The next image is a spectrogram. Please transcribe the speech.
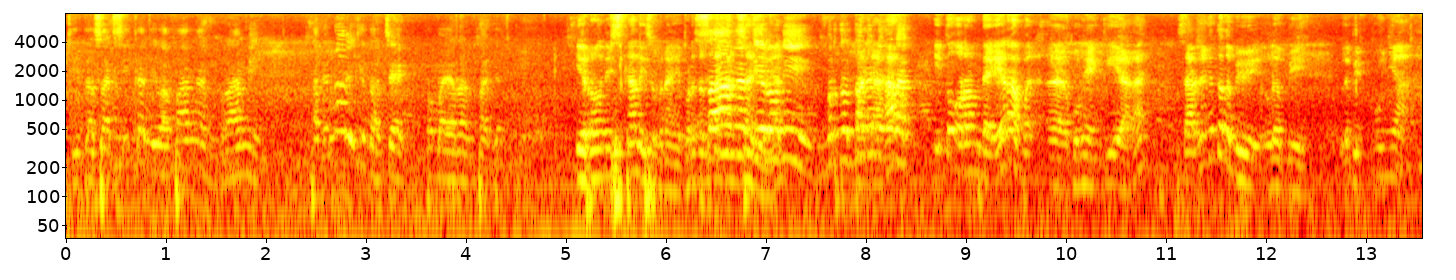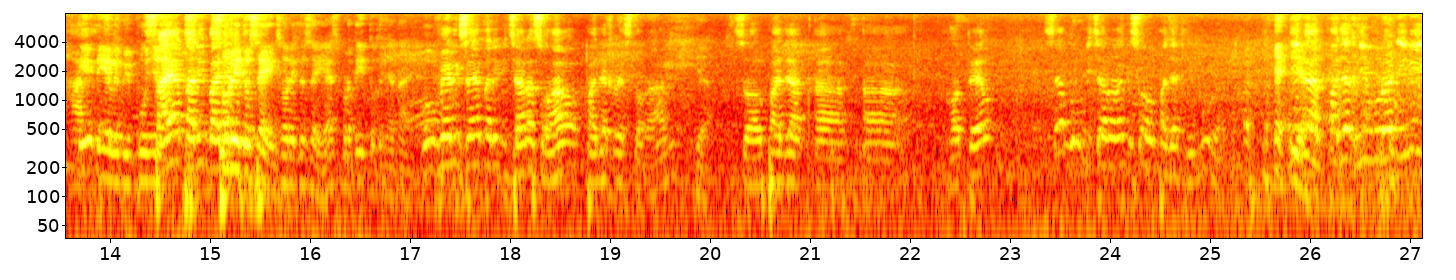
Kita saksikan di lapangan, rame. Tapi mari kita cek pembayaran pajak. ironis sekali sebenarnya bertentangan Sangat saja, ironi, bertentangan dengan itu orang daerah eh, Bung Hengki ya kan seharusnya kita lebih lebih lebih punya hati I- lebih punya saya tadi banyak- sorry to say sorry to say ya seperti itu kenyataannya Bung Felix saya tadi bicara soal pajak restoran, ya soal pajak eh, eh, hotel. Saya belum bicara lagi soal pajak hiburan. Iya. Ingat, pajak hiburan ini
